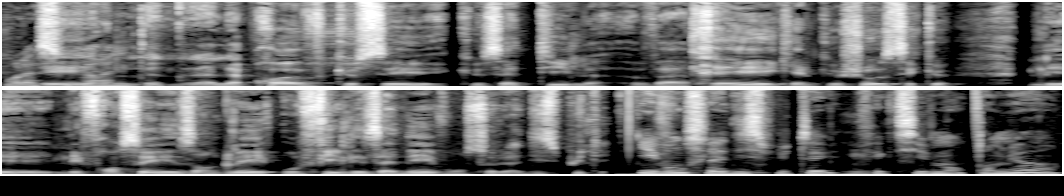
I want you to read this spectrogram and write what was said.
pour la souveraineté. La, preuve que c'est que cette île va créer quelque chose, c'est que les, les, Français et les Anglais, au fil des années, vont se la disputer. Ils vont se la disputer, mm. effectivement. Tant mieux, hein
